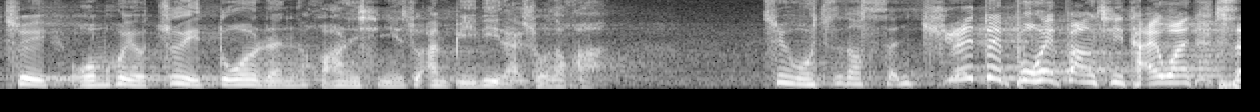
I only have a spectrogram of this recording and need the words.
所以我们会有最多人华人信耶稣，按比例来说的话，所以我知道神绝对不会放弃台湾，神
